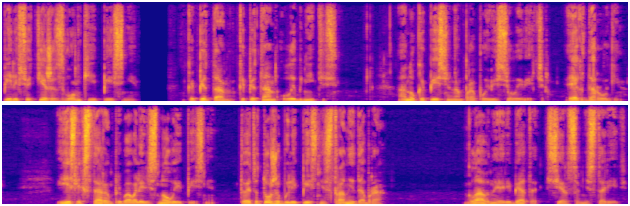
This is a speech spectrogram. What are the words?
пели все те же звонкие песни. «Капитан, капитан, улыбнитесь! А ну-ка песню нам пропой, веселый ветер! Эх, дороги!» И если к старым прибавлялись новые песни, то это тоже были песни страны добра. Главное, ребята, сердцем не стареть.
